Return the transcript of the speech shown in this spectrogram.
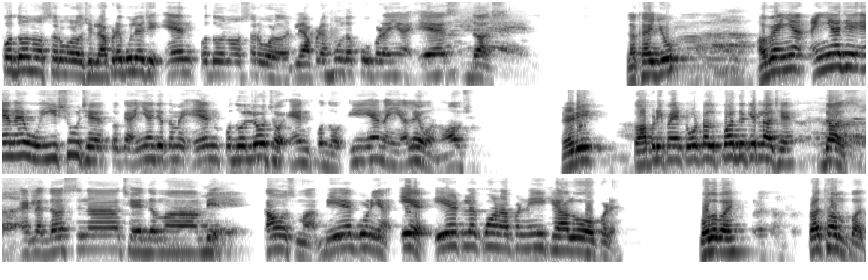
પદોનો સરવાળો છે. એટલે આપણે બોલીએ છીએ એન પદોનો સરવાળો. એટલે આપણે શું લખવું પડે અહીંયા? એસ દસ. લખાઈ ગયું? હવે અહીંયા અહીંયા જે એન આવ્યું એ શું છે? તો કે અહીંયા જે તમે એન પદો લ્યો છો એન પદો એ એન અહીંયા લેવાનું આવશે. રેડી તો આપણી પાસે ટોટલ પદ કેટલા છે? દસ. એટલે દસ ના છેદમાં બે. કાઉન્સમાં બે ગુણ્યા એ એટલે કોણ? આપણને એ ખ્યાલ હોવો પડે. બોલો ભાઈ. પ્રથમ પદ.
